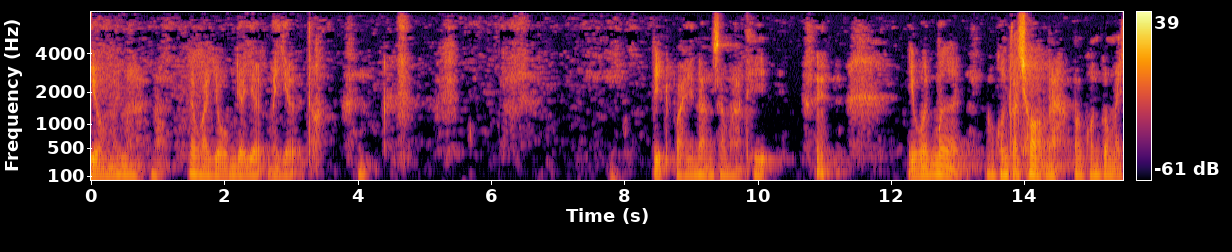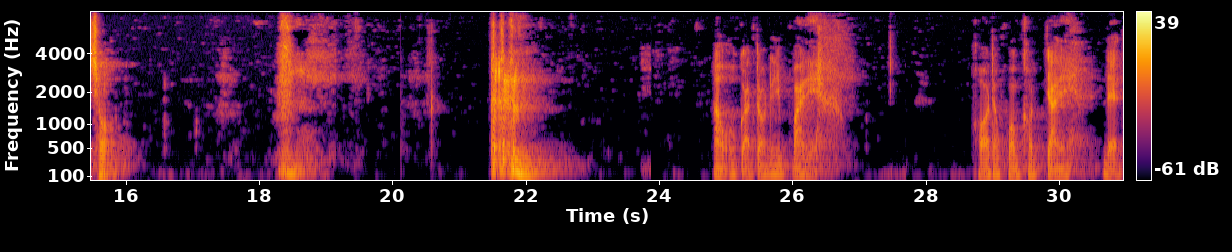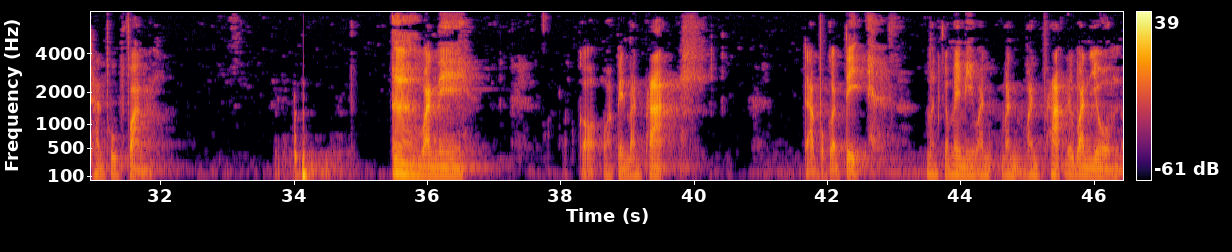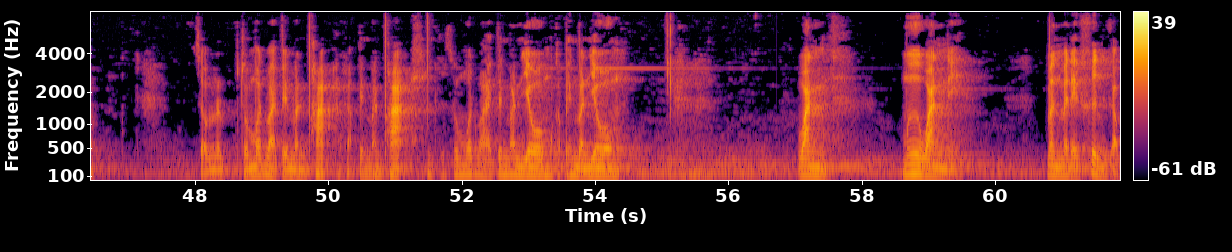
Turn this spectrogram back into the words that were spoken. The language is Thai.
โยมไม่มากเนาะเรียกว่าโยมเยอะๆไม่เยอะตัวปิดไฟนั่งสมาธิ อยู่มืดๆบางคนก็ชอบนะบางคนก็ไม่ชอบ เอาโอกาสตอนนี้ไป อทำความเข้าใจแด่ท่านผู้ฟัง วันนี้ ก็ว่าเป็นวันพระ ตามปกติ มันก็ไม่มีวันวันวันพระหรือวันโยม สมสมมติว่าเป็นวันพระก็เป็นวันพระ สมมติว่าเป็นวันโยมก็เป็นวันโยม วัน มือวันนี่ มันไม่ได้ขึ้นกับ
